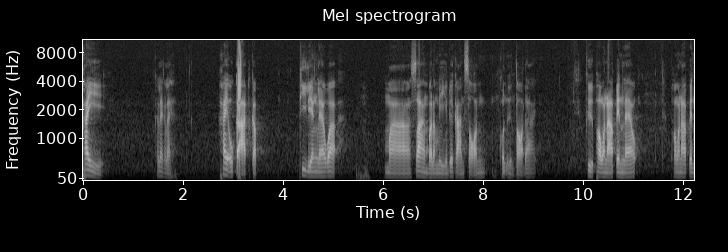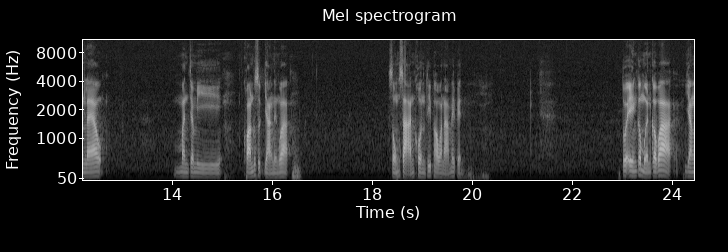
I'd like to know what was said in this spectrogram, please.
ให้เขาเรียกอะไร ให้โอกาสกับพี่เลี้ยงแล้วว่ามาสร้างบารมีด้วยการสอนคนอื่นต่อได้ คือภาวนาเป็นแล้ว ภาวนาเป็นแล้ว มันจะมี ความรู้สึกอย่างหนึ่งว่า สงสารคนที่ภาวนาไม่เป็น ตัวเองก็เหมือนกับว่ายัง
